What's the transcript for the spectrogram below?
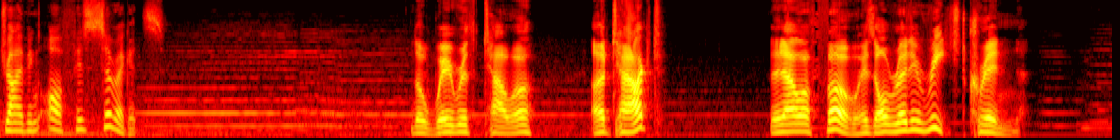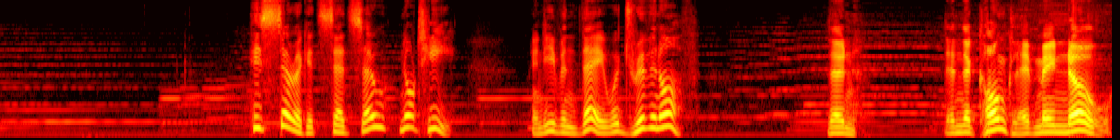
driving off his surrogates. The Wayreth Tower? Attacked? Then our foe has already reached Krynn. His surrogates said so, not he. And even they were driven off. Then. then the Conclave may know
